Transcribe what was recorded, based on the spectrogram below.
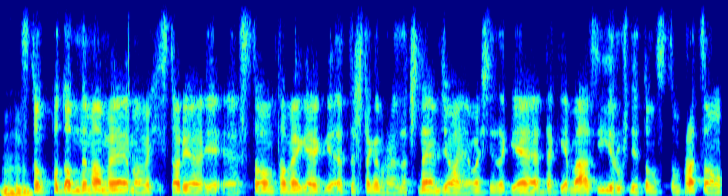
Mhm. Więc to podobne mamy, mamy historię e, z Tobą, Tomek, jak ja też tak naprawdę zaczynałem działania właśnie takie, takie w Azji. Różnie tą, z tą pracą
